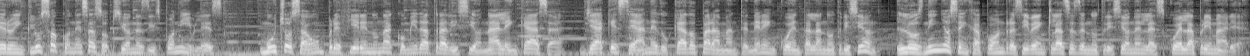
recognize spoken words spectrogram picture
pero incluso con esas opciones disponibles, muchos aún prefieren una comida tradicional en casa, ya que se han educado para mantener en cuenta la nutrición. Los niños en Japón reciben clases de nutrición en la escuela primaria,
